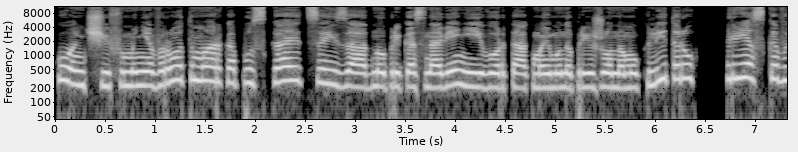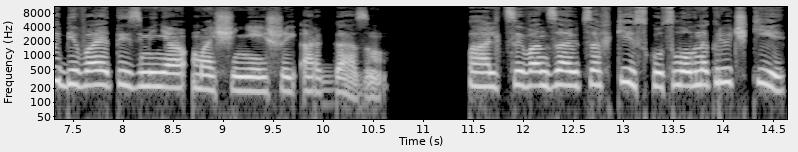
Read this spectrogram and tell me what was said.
Кончив мне в рот, Марк опускается, и за одно прикосновение его рта к моему напряженному клитору резко выбивает из меня мощнейший оргазм. Пальцы вонзаются в киску, словно крючки,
